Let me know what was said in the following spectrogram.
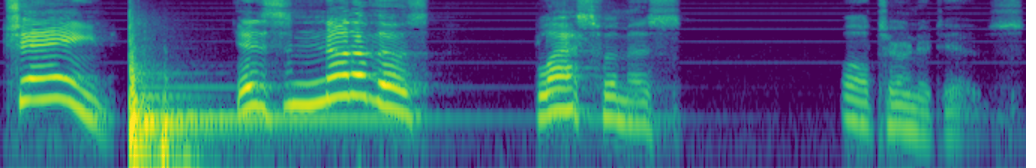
chain. It is none of those blasphemous alternatives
